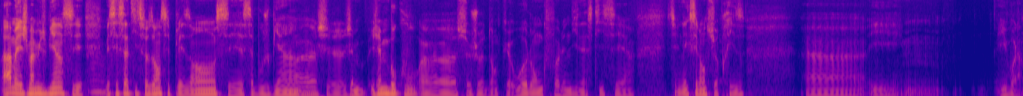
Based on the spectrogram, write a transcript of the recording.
Ah, mais je m'amuse bien, c'est Mm. mais c'est satisfaisant, c'est plaisant, c'est ça bouge bien. Mm. euh, J'aime j'aime beaucoup euh, ce jeu. Donc, euh, Wolong Fallen Dynasty, c'est euh, c'est une excellente surprise. Euh, et, et voilà.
